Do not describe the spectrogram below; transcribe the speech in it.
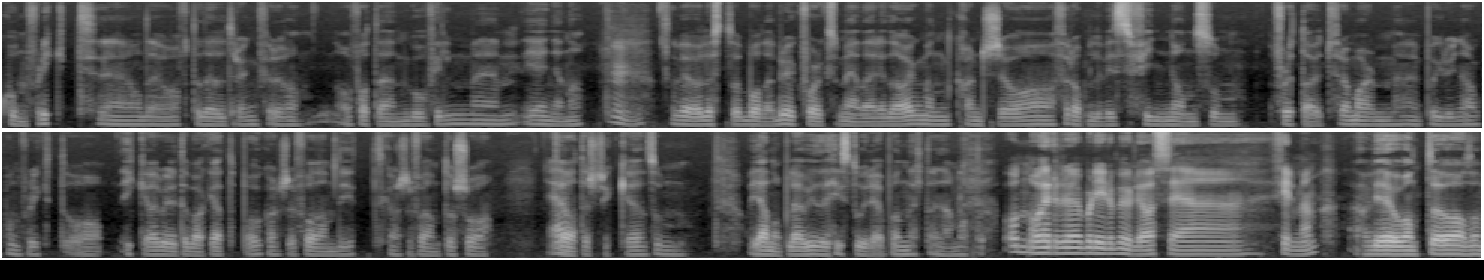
konflikt. Og det er jo ofte det du trenger for å, å få til en god film i enden. Mm. Så vi har jo lyst til å både bruke folk som er der i dag, men kanskje òg forhåpentligvis finne noen som flytta ut fra Malm pga. konflikt og ikke har vært tilbake etterpå. Kanskje få dem dit, kanskje få dem til å se teaterstykke som, å gjenoppleve historien på en helt annen måte. Og når blir det mulig å se filmen? Vi er jo vant til å altså,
